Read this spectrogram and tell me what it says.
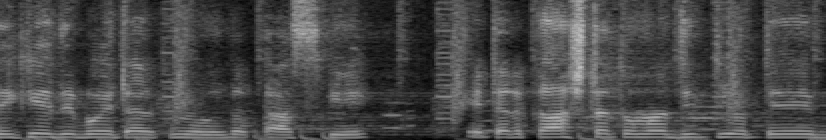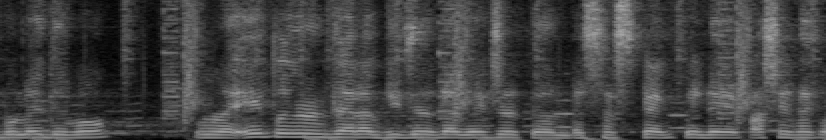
দেখিয়ে দেবো এটার মূলত কাজ কি। এটার কাজটা তোমরা দ্বিতীয়তে বলে দেবো। এই পর্যন্ত যারা ভিডিওটা দেখছ চ্যানেলটা সাবস্ক্রাইব করে পাশে থাকা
